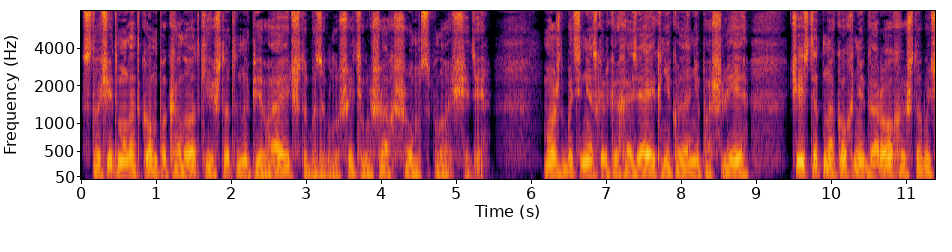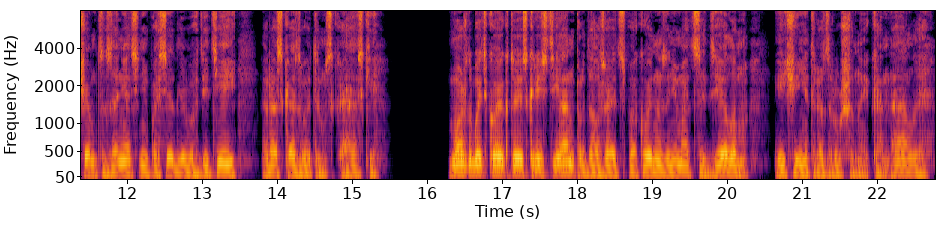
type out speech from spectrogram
стучит молотком по колодке и что-то напевает, чтобы заглушить в ушах шум с площади. Может быть, несколько хозяек никуда не пошли, чистят на кухне горох, и чтобы чем-то занять непоседливых детей, рассказывают им сказки. Может быть, кое-кто из крестьян продолжает спокойно заниматься делом и чинит разрушенные каналы —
